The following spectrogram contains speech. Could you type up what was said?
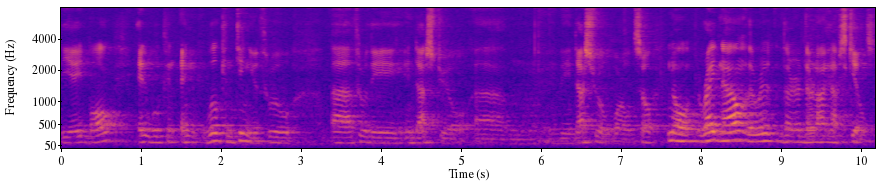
the eight ball, and will and will continue through uh, through the industrial um, the industrial world. So no, right now there there, there are not enough skills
